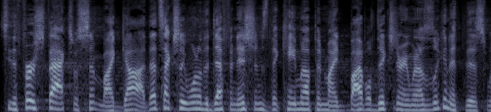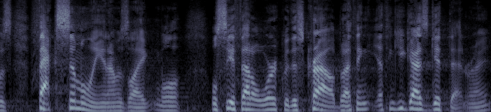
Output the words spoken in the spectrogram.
See, the first fax was sent by God. That's actually one of the definitions that came up in my Bible dictionary when I was looking at this was facsimile. And I was like, well, we'll see if that'll work with this crowd. But I think, I think you guys get that, right?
